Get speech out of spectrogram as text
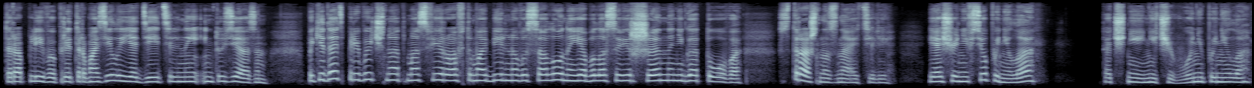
Торопливо притормозила я деятельный энтузиазм. Покидать привычную атмосферу автомобильного салона я была совершенно не готова. Страшно, знаете ли. Я еще не все поняла. Точнее, ничего не поняла.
